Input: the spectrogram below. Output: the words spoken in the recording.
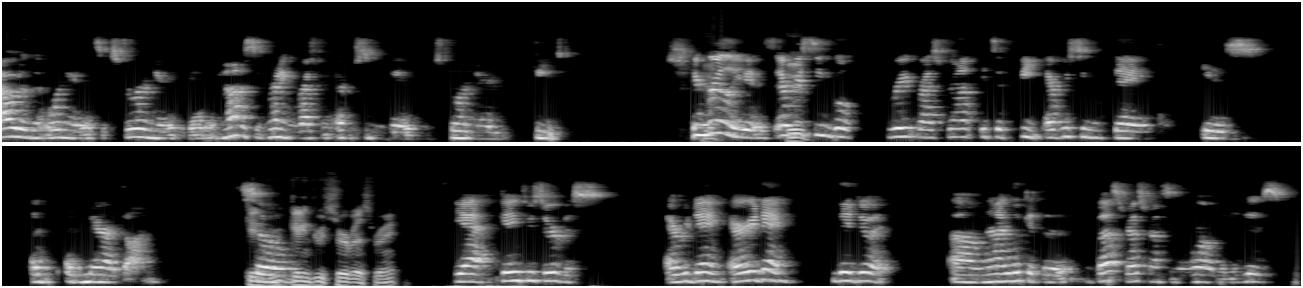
out of the ordinary, that's extraordinary together. And honestly, running a restaurant every single day is an extraordinary feat. It yeah. really is. Every it, single great restaurant, it's a feat. Every single day is a, a marathon. Getting, so, through, getting through service, right? Yeah, getting through service every day, every day they do it. Um, and I look at the, the best restaurants in the world, and it is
